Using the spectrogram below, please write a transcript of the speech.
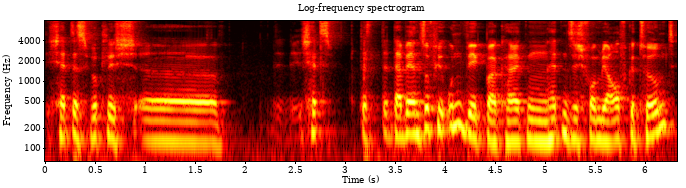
ich hätte es wirklich, äh, ich hätte das, da wären so viele Unwägbarkeiten, hätten sich vor mir aufgetürmt.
